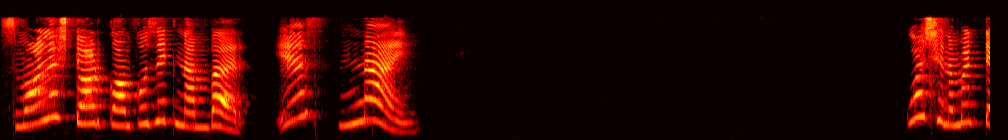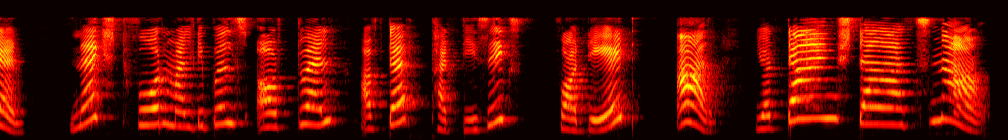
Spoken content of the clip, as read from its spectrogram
Smallest odd composite number is 9. Question number 10. Next four multiples of 12 after 36, 48 are. Your time starts now.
